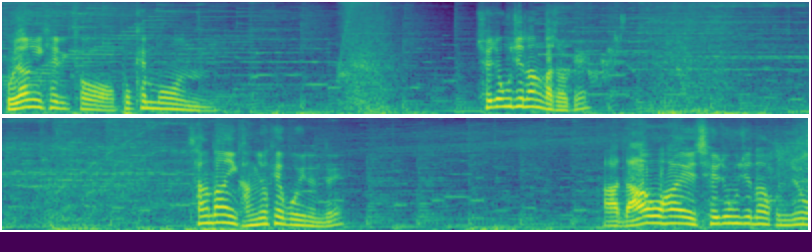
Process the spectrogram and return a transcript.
고양이 캐릭터 포켓몬 최종 진화인가 저게? 상당히 강력해 보이는데? 아 나오하의 최종 진화군요.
